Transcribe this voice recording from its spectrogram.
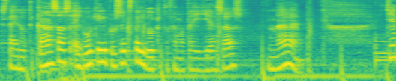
στα ερωτικά σας. Εγώ κύριε προσέξτε λίγο και το θέμα τα υγεία σας. Ναι. Και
